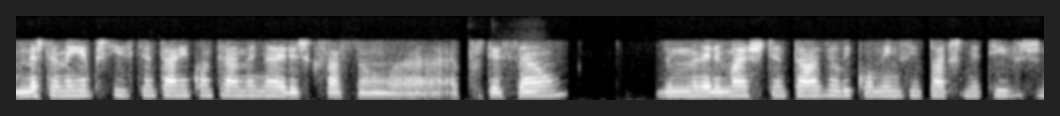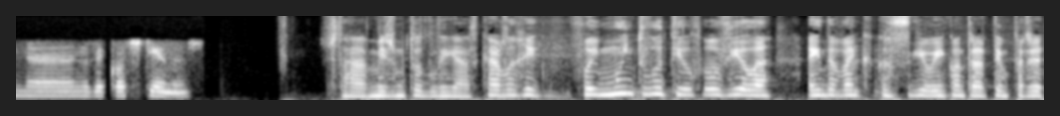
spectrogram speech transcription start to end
mas também é preciso tentar encontrar maneiras que façam a, a proteção de uma maneira mais sustentável e com menos impactos negativos na, nos ecossistemas. Está mesmo tudo ligado. Carla Rigo, foi muito útil ouvi-la. Ainda bem que conseguiu encontrar tempo para,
